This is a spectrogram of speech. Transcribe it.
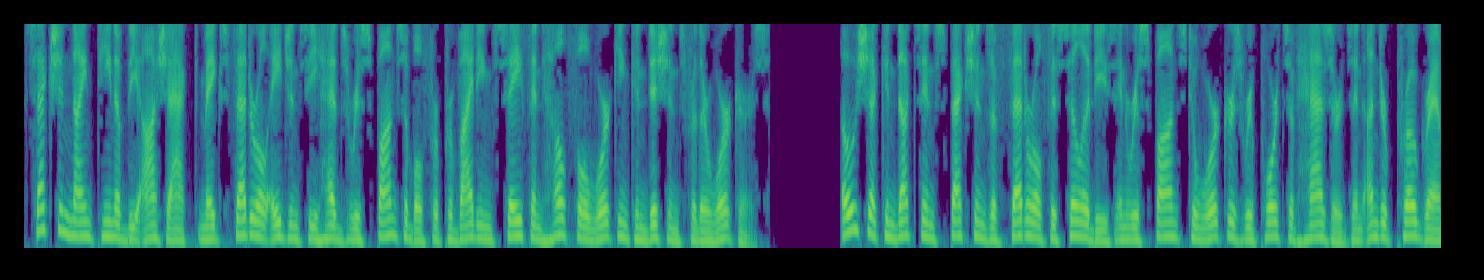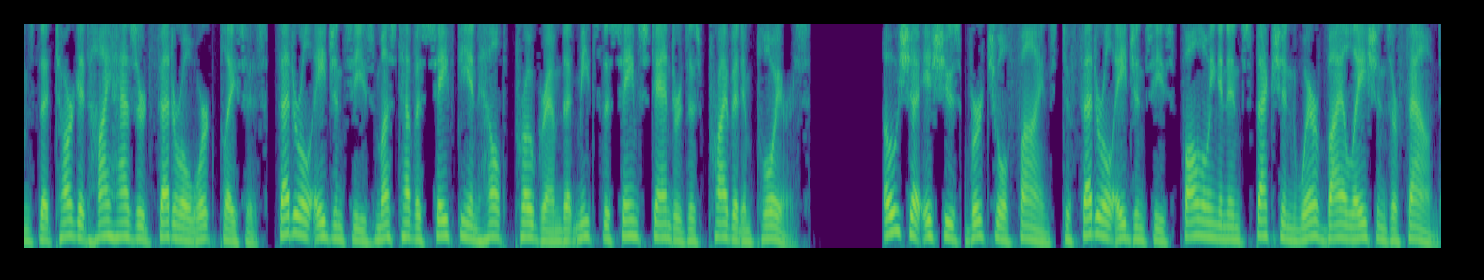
Section 19 of the OSH Act makes federal agency heads responsible for providing safe and healthful working conditions for their workers. OSHA conducts inspections of federal facilities in response to workers' reports of hazards and under programs that target high hazard federal workplaces. Federal agencies must have a safety and health program that meets the same standards as private employers. OSHA issues virtual fines to federal agencies following an inspection where violations are found.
